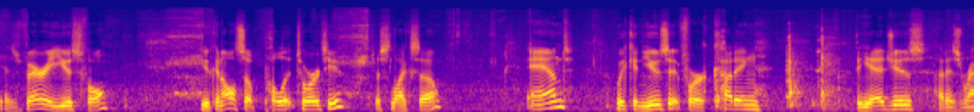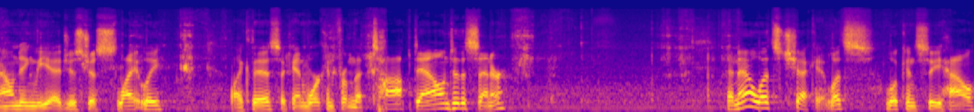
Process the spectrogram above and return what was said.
is very useful. You can also pull it towards you, just like so. And we can use it for cutting the edges, that is rounding the edges just slightly, like this. Again, working from the top down to the center. And now let's check it. Let's look and see how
